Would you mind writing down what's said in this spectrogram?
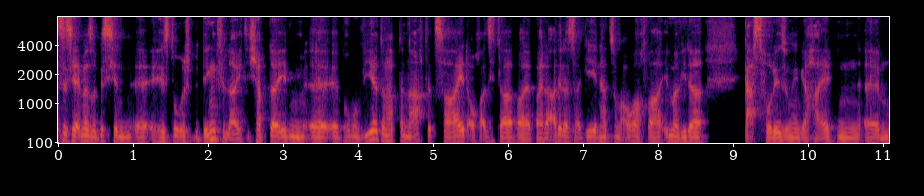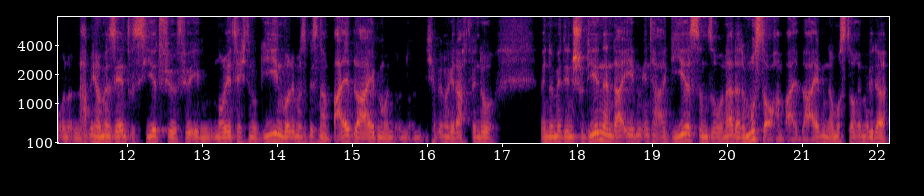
Das ist ja immer so ein bisschen äh, historisch bedingt vielleicht. Ich habe da eben äh, promoviert und habe dann nach der Zeit, auch als ich da bei, bei der Adidas AG in Herzogenaurach war, immer wieder Gastvorlesungen gehalten ähm, und, und habe mich auch immer sehr interessiert für, für eben neue Technologien, wollte immer so ein bisschen am Ball bleiben und, und, und ich habe immer gedacht, wenn du wenn du mit den Studierenden da eben interagierst und so, ne, da, musst du auch am Ball bleiben, da musst du auch immer wieder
